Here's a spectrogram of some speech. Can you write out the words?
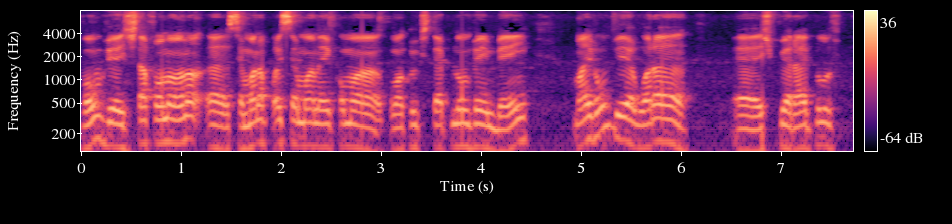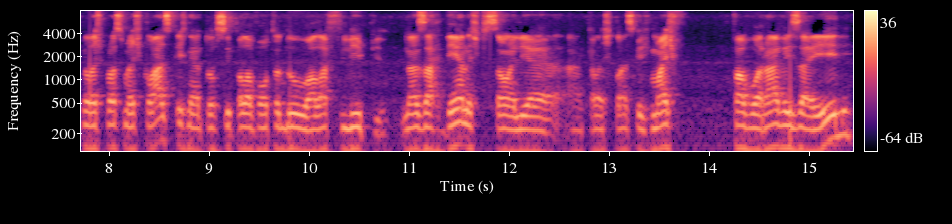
Vamos ver. A gente está falando ano, é, semana após semana aí como a, como a Quick Step não vem bem. Mas vamos ver. Agora é, esperar pelo, pelas próximas clássicas, né? Torcer pela volta do Alaphilippe nas Ardenas, que são ali a, aquelas clássicas mais favoráveis a ele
